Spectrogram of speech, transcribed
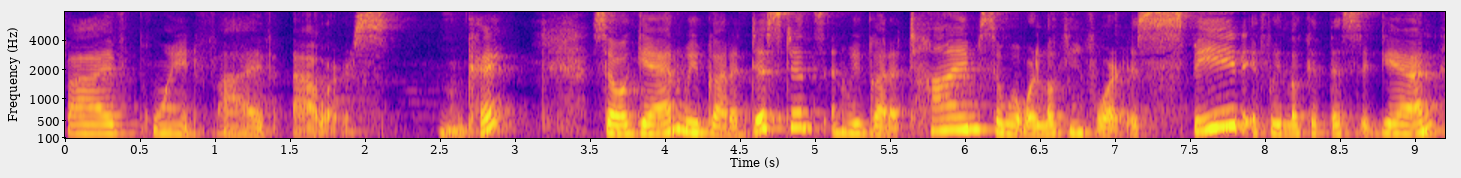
5.5 hours. Okay, so again, we've got a distance and we've got a time. So what we're looking for is speed. If we look at this again,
